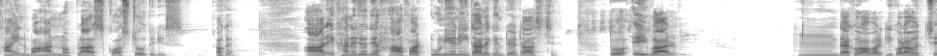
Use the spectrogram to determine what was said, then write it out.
সাইন বাহান্ন প্লাস কস চৌত্রিশ। ওকে। আর এখানে যদি হাফ আর টু নিয়ে নিই, তাহলে কিন্তু এটা আসছে। তো এইবার দেখো আবার কি করা হচ্ছে।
